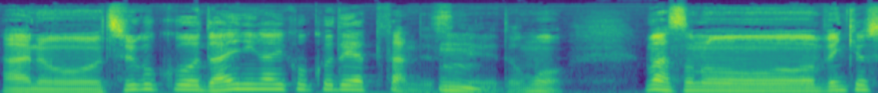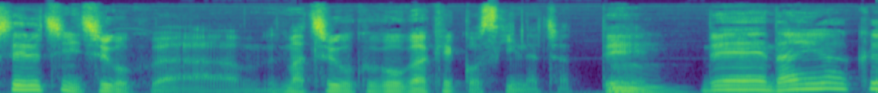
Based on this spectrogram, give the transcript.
あのー中国語を第二外国語でやってたんですけれども、まあその、勉強しているうちに中国が、まあ中国語が結構好きになっちゃって、うん。で、大学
